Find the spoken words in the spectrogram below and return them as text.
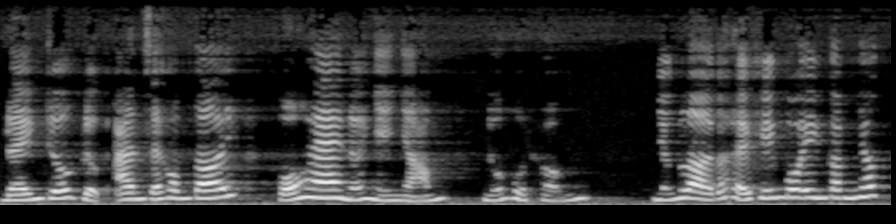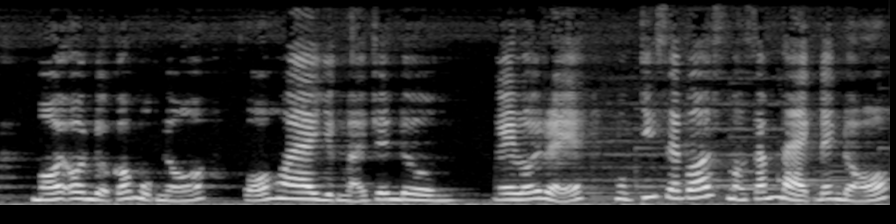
Đoán trước được anh sẽ không tới, phổ hoa nửa nhẹ nhõm, nửa hụt hẫng. Những lời có thể khiến bố yên tâm nhất mới ôn được có một nửa, phổ hoa dừng lại trên đường. Ngay lối rẽ, một chiếc xe bus màu xám bạc đang đổ.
